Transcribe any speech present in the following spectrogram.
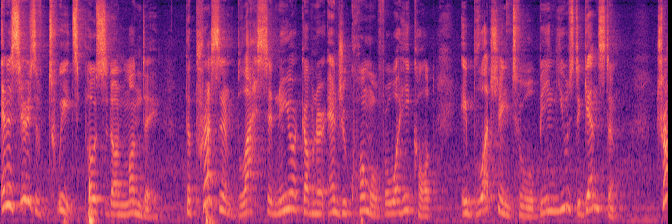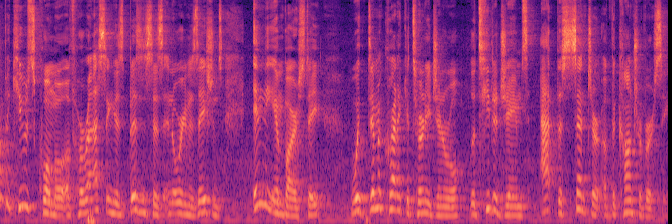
In a series of tweets posted on Monday, the president blasted New York Governor Andrew Cuomo for what he called a bludgeoning tool being used against him. Trump accused Cuomo of harassing his businesses and organizations in the Empire State, with Democratic Attorney General Letitia James at the center of the controversy.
